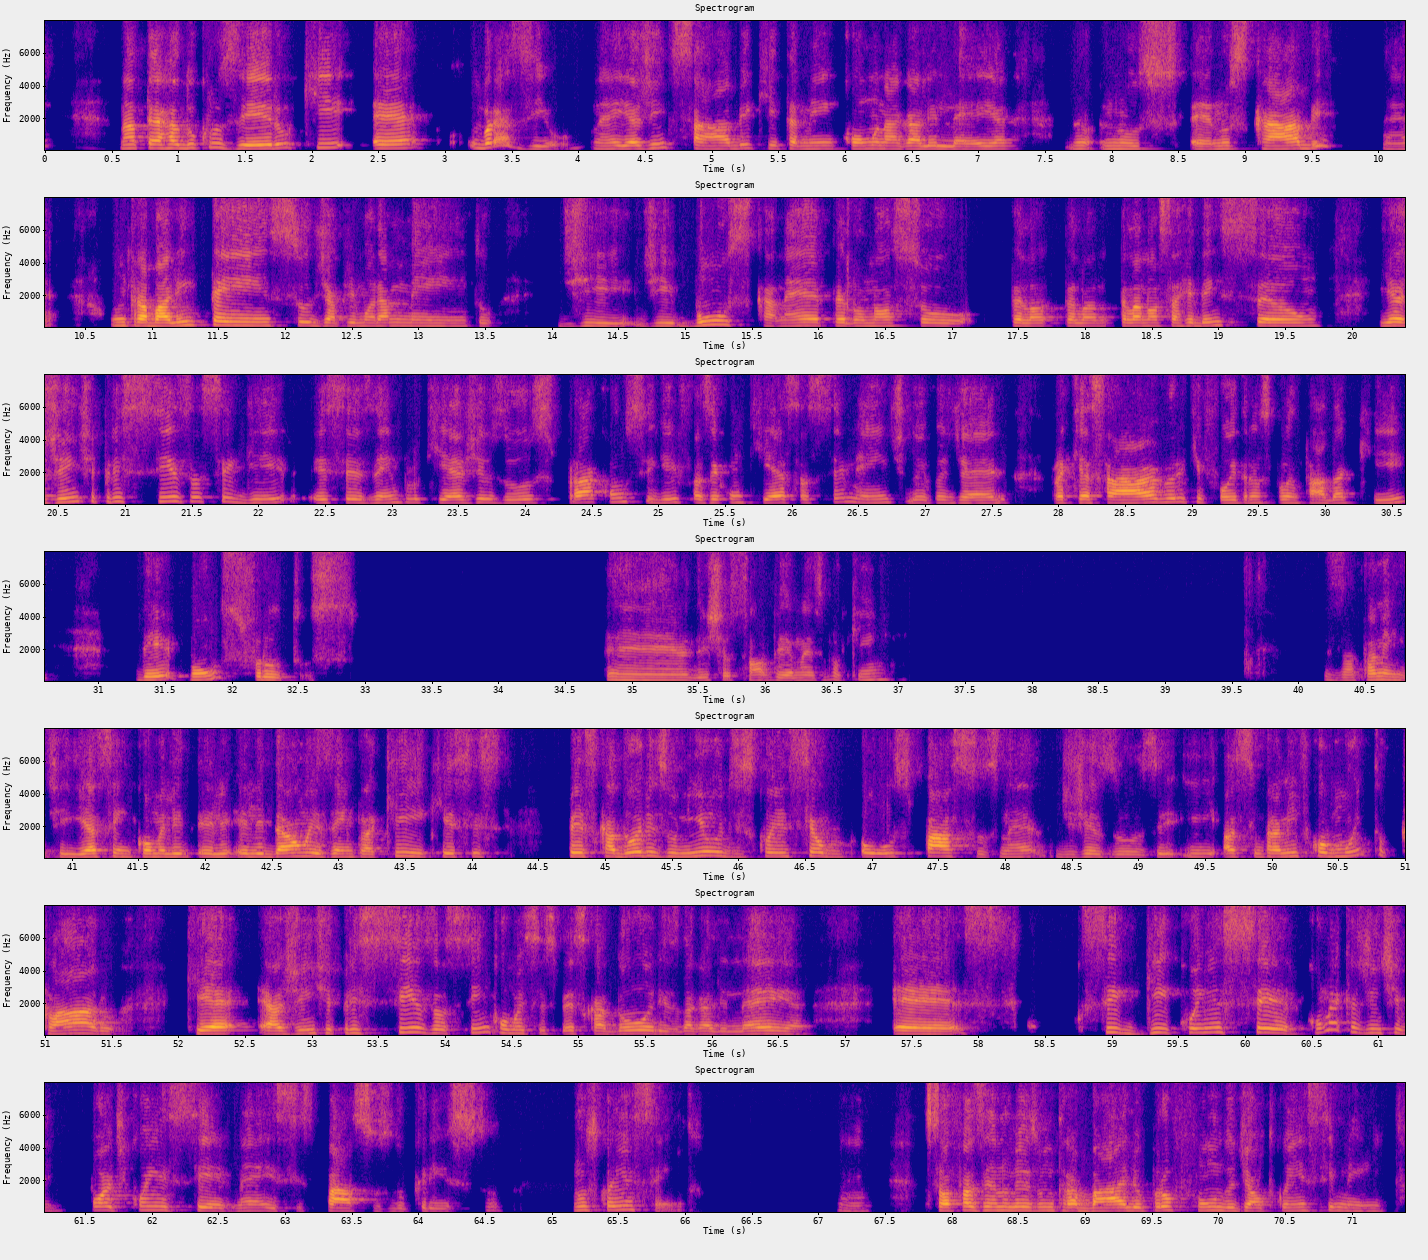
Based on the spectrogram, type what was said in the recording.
na terra do cruzeiro, que é o Brasil. Né? E a gente sabe que também, como na Galileia, nos, é, nos cabe né? um trabalho intenso de aprimoramento, de, de busca né? pelo nosso, pela, pela, pela nossa redenção. E a gente precisa seguir esse exemplo que é Jesus para conseguir fazer com que essa semente do Evangelho para que essa árvore que foi transplantada aqui dê bons frutos. É, deixa eu só ver mais um pouquinho. Exatamente. E assim, como ele, ele, ele dá um exemplo aqui, que esses pescadores humildes conheceu os passos né, de Jesus. E, e assim, para mim ficou muito claro que é, a gente precisa, assim como esses pescadores da Galileia, é, seguir, conhecer. Como é que a gente pode conhecer né, esses passos do Cristo? Nos conhecendo. Né? Só fazendo mesmo um trabalho profundo de autoconhecimento.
